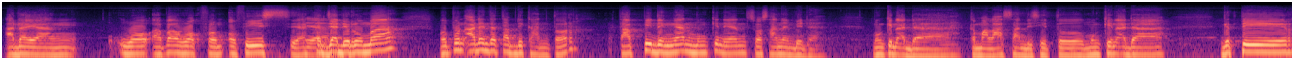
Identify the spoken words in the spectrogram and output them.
Ada yang work, apa work from office ya, Iya. kerja di rumah maupun ada yang tetap di kantor tapi dengan mungkin dengan suasana yang beda. Mungkin ada kemalasan di situ, mungkin ada getir,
